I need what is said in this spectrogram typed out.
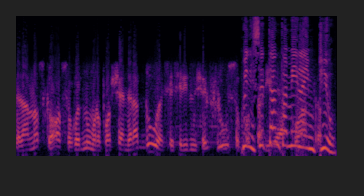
dell'anno scorso, quel numero può scendere a 2 se si riduce il flusso. Quindi 70.000 in più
